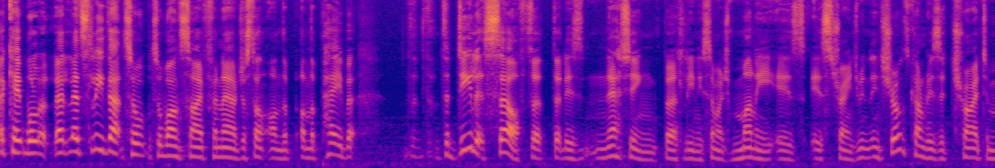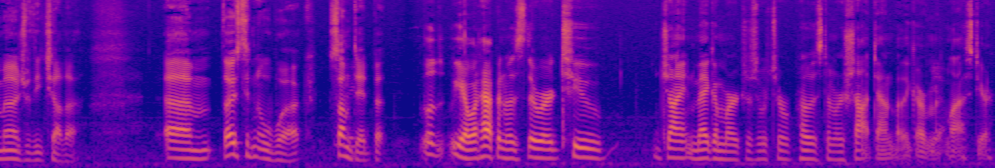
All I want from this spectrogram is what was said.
okay, well let, us leave that to, to one side for now, just on, on the on the pay, but the, the, deal itself that, that is netting Bertolini so much money is is strange. I mean, the insurance companies had tried to merge with each other. Um, those didn't all work. Some did, but well, yeah. What happened was there were two giant mega mergers which were proposed and were shot down by the government yeah. last year.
